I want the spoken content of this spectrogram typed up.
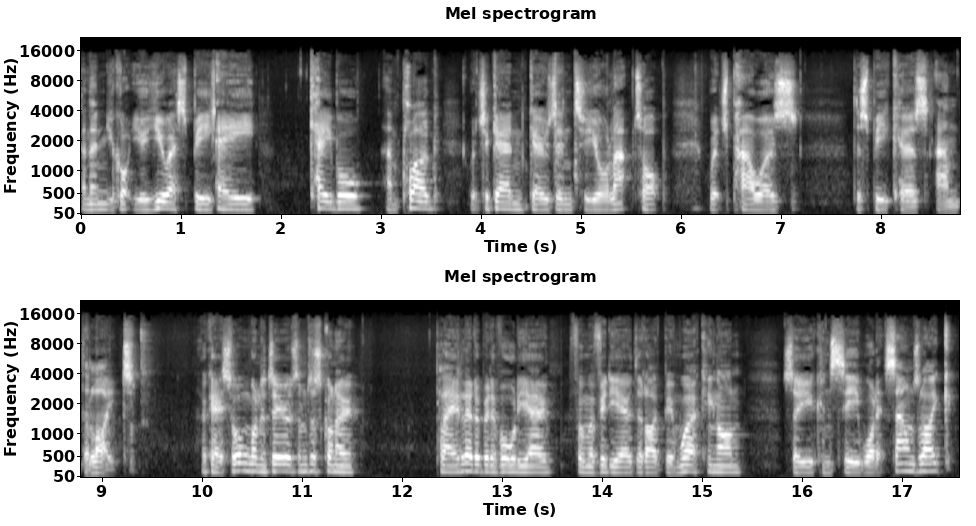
and then you've got your USB-A cable and plug which again goes into your laptop which powers the speakers and the light. Okay so what I'm going to do is I'm just going to play a little bit of audio from a video that I've been working on so you can see what it sounds like.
